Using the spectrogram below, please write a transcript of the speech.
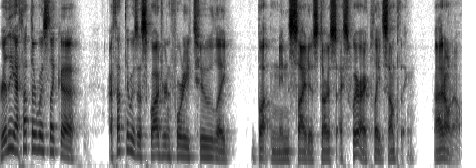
Really, I thought there was like a, I thought there was a Squadron 42 like button inside of Star. I swear I played something. I don't know.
